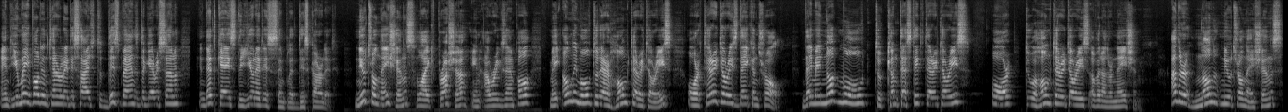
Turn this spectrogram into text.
and you may voluntarily decide to disband the garrison. In that case, the unit is simply discarded. Neutral nations, like Prussia in our example, may only move to their home territories or territories they control. They may not move to contested territories or to home territories of another nation. Other non-neutral nations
